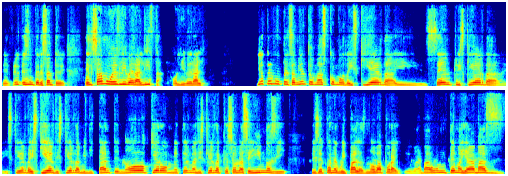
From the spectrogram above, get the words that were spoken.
Es, es, interesante. El Samu es liberalista o liberal. Yo tengo un pensamiento más como de izquierda y centro izquierda, izquierda, izquierda, izquierda militante. No quiero meterme a la izquierda que solo hace himnos y, y se pone huipalas. No va por ahí. Va un tema ya más,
